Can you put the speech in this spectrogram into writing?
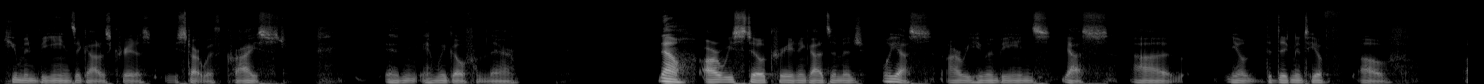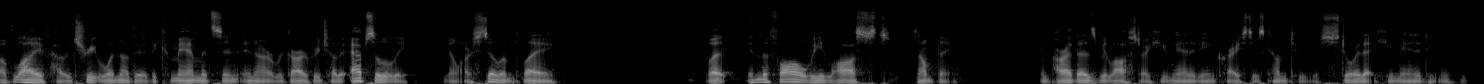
human beings that God has created us, we start with Christ and, and we go from there. Now, are we still creating God's image? Well, yes. Are we human beings? Yes. Uh, you know, the dignity of, of, of life, how we treat one another, the commandments and, and our regard for each other, absolutely, you know, are still in play. But in the fall, we lost something. And part of that is we lost our humanity, and Christ has come to restore that humanity, and he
